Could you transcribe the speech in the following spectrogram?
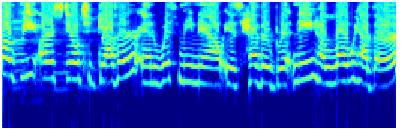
Well, uh, we are still together, and with me now is Heather Brittany. Hello, Heather.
